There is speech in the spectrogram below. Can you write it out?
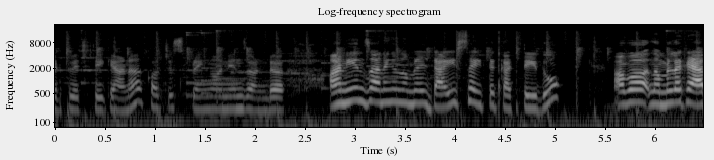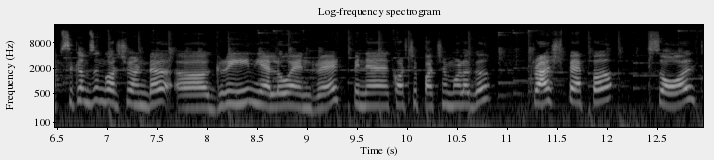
എടുത്ത് വെച്ചിരിക്കുകയാണ്. കുറച്ച് സ്പ്രിങ് ഓണിയൻസ് ഉണ്ട്. അനിയൻസ് ആണെങ്കിൽ നമ്മൾ ഡൈസ് ആയിട്ട് കട്ട് ചെയ്തു. അപ്പോൾ നമ്മളുടെ ക്യാപ്സിക്കംസും കുറച്ചുണ്ട് ഗ്രീൻ യെല്ലോ ആൻഡ് റെഡ് പിന്നെ കുറച്ച് പച്ചമുളക് crush pepper salt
